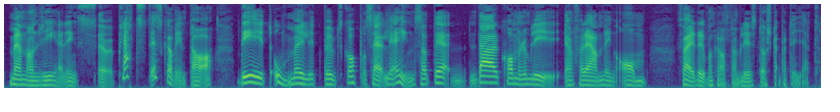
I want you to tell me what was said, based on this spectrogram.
men någon regeringsplats, det ska vi inte ha. Det är ett omöjligt budskap att sälja in, så att det, där kommer det bli en förändring om Sverigedemokraterna blir det största partiet.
